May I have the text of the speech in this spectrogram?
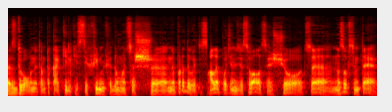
здивований, там така кількість цих фільмів. Я думаю, це ж е, не передивитися. Але потім з'ясувалося, що це не зовсім те,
